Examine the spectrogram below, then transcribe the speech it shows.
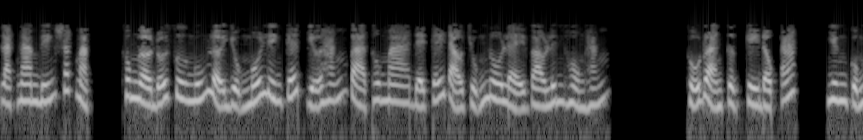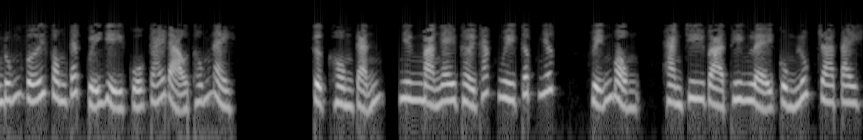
Lạc Nam biến sắc mặt, không ngờ đối phương muốn lợi dụng mối liên kết giữa hắn và thôn ma để cấy đạo chủng nô lệ vào linh hồn hắn. Thủ đoạn cực kỳ độc ác, nhưng cũng đúng với phong cách quỷ dị của cái đạo thống này. Cực hồn cảnh, nhưng mà ngay thời khắc nguy cấp nhất, huyển mộng, Hàng Chi và Thiên Lệ cùng lúc ra tay.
